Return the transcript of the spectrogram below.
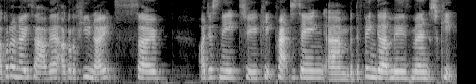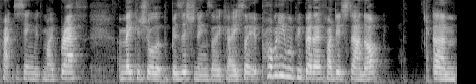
I got a note out of it. I got a few notes. So I just need to keep practicing um, with the finger movements, keep practicing with my breath and making sure that the positioning is okay. So it probably would be better if I did stand up, um,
